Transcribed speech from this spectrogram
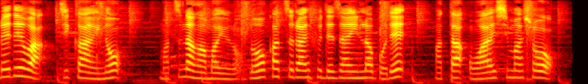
れでは次回の松永真由の脳活ライフデザインラボでまたお会いしましょう。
